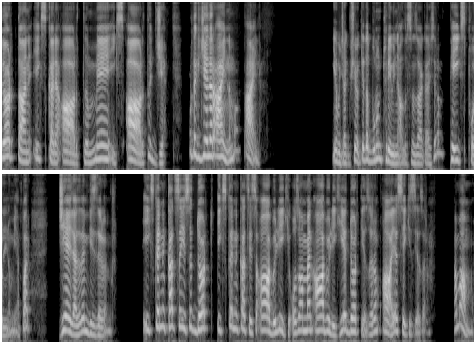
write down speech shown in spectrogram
4 tane x kare artı mx artı c. Buradaki c'ler aynı mı? Aynı. Yapacak bir şey yok. Ya da bunun türevini alırsınız arkadaşlarım. px polinomu yapar. c'lerden bizler ömür. x karenin katsayısı 4. x karenin katsayısı a bölü 2. O zaman ben a bölü 2'ye 4 yazarım. a'ya 8 yazarım. Tamam mı?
